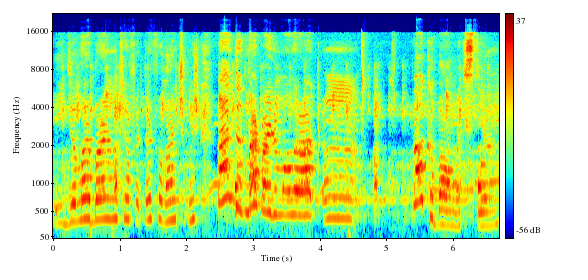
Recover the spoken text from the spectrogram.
e, Cadılar Bayramı kıyafetleri falan çıkmış. Ben Cadılar Bayramı olarak ım, balkabı almak istiyorum.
